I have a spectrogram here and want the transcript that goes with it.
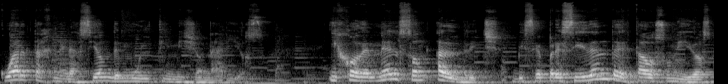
cuarta generación de multimillonarios. Hijo de Nelson Aldrich, vicepresidente de Estados Unidos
